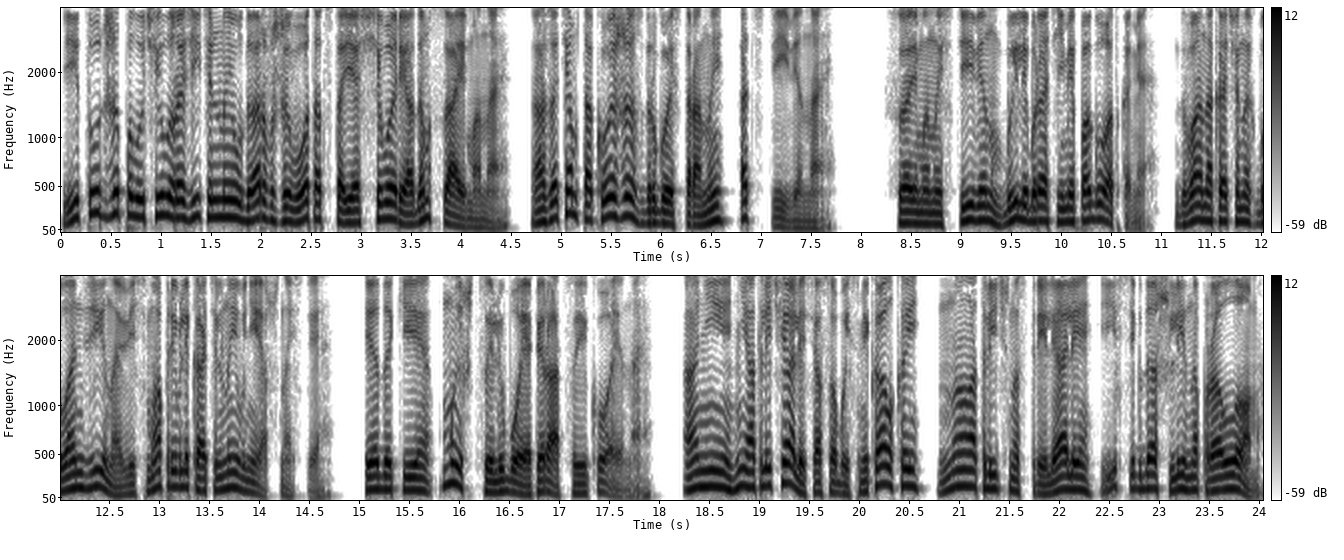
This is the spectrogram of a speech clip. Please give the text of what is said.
И тут же получил разительный удар в живот от стоящего рядом Саймона, а затем такой же, с другой стороны, от Стивена. Саймон и Стивен были братьями-погодками, два накачанных блондина весьма привлекательной внешности. Эдакие мышцы любой операции Коэна. Они не отличались особой смекалкой, но отлично стреляли и всегда шли на пролом,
